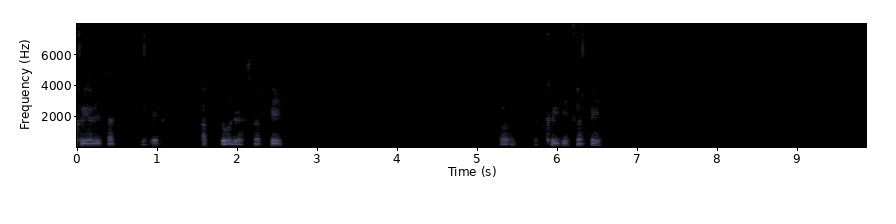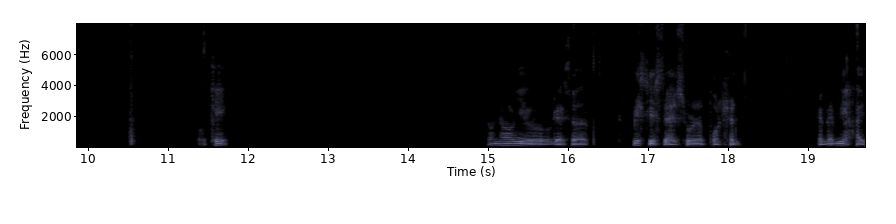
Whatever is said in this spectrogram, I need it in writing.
clear this one yeah, up to the surface so click the surface okay. So now you there's a this is the extruder portion. And let me hide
